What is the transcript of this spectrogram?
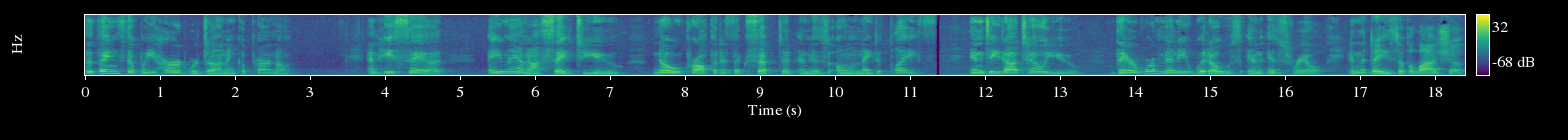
the things that we heard were done in Capernaum. And he said, Amen, I say to you, no prophet is accepted in his own native place. Indeed, I tell you, there were many widows in Israel in the days of Elijah,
